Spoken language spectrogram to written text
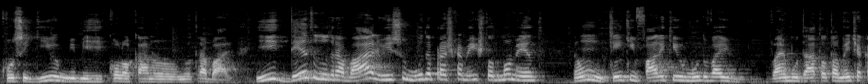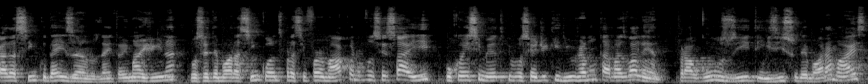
conseguir me, me colocar no, no trabalho. E dentro do trabalho, isso muda praticamente todo momento. Então, quem que fala que o mundo vai vai mudar totalmente a cada 5, 10 anos, né? Então imagina, você demora 5 anos para se formar, quando você sair, o conhecimento que você adquiriu já não está mais valendo. Para alguns itens isso demora mais,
